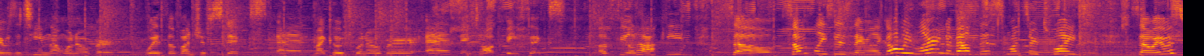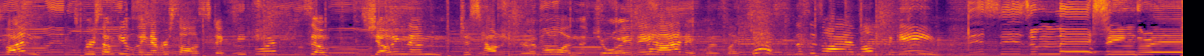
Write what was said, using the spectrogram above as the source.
There was a team that went over with a bunch of sticks, and my coach went over and they taught basics of field hockey. So some places they were like, oh, we learned about this once or twice. So it was fun. For some people, they never saw a stick before. So showing them just how to dribble and the joy they had, it was like, yes, this is why I love the game. This is amazing grace.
